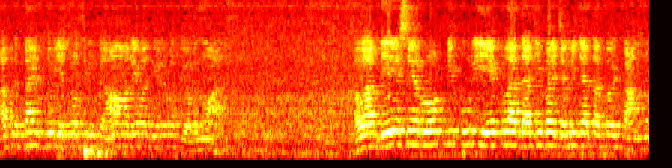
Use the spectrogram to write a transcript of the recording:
આપણે ત્રણ પૂરી ચોથી રૂપે હા રેવા દો રેવા દો હવે નો હવે બે શેર લોટની પૂરી એકલા દાદીભાઈ જમી જતા તો કામનો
